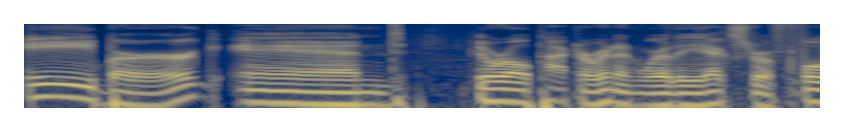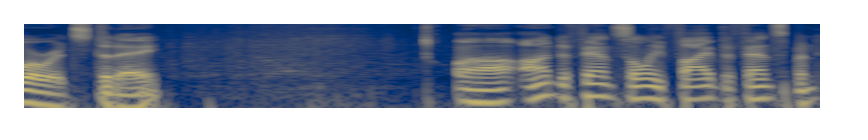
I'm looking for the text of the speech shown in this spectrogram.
Aberg and Iiro Pakarinen were the extra forwards today. Uh, on defense, only five defensemen.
